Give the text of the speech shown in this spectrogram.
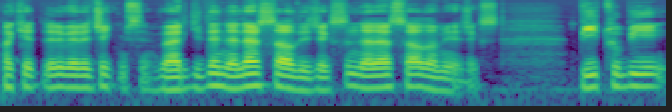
paketleri verecek misin? Vergide neler sağlayacaksın, neler sağlamayacaksın? B2B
